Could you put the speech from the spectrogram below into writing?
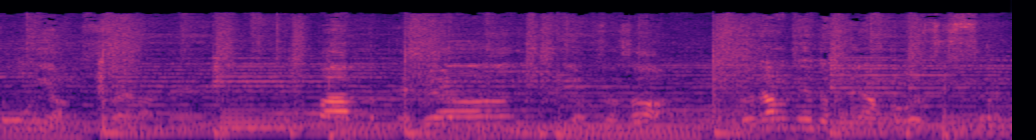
똥이 없어요. 네. 족밥, 배변 등이 없어서 이 상태도 그냥 먹을 수 있어요.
